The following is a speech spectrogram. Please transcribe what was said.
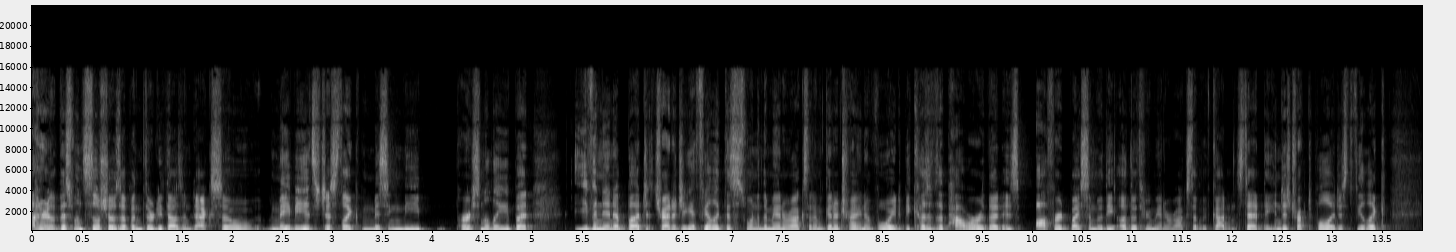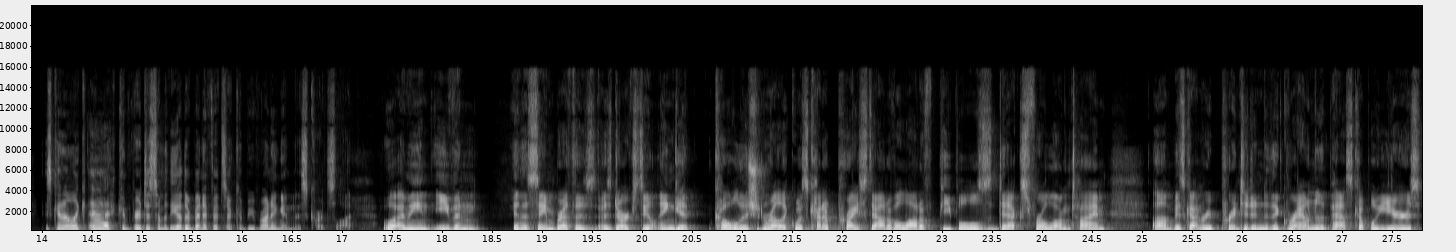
I don't know. This one still shows up in 30,000 decks. So maybe it's just like missing me personally, but even in a budget strategy, I feel like this is one of the mana rocks that I'm going to try and avoid because of the power that is offered by some of the other three mana rocks that we've got instead. The indestructible, I just feel like is kind of like eh compared to some of the other benefits I could be running in this card slot. Well, I mean, even in the same breath as, as Darksteel Ingot, Coalition Relic was kind of priced out of a lot of people's decks for a long time. Um, it's gotten reprinted into the ground in the past couple years,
